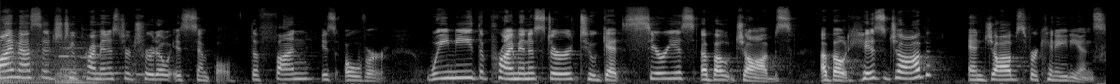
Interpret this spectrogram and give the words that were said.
my message to Prime Minister Trudeau is simple the fun is over. We need the Prime Minister to get serious about jobs, about his job and jobs for Canadians.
